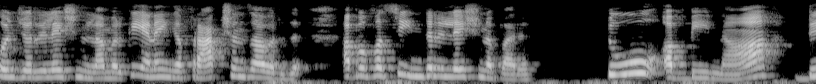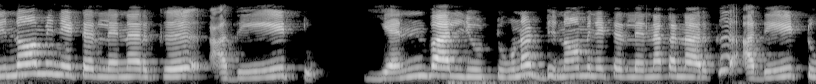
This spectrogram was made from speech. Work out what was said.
கொஞ்சம் ரிலேஷன் இல்லாம இருக்கு. ஏன்னா இங்க ஃபிராக்ஷன்ஸா வருது. அப்ப ஃபர்ஸ்ட் இந்த ரிலேஷனை பாரு. டூ அப்படின்னா டினாமினேட்டர்ல என்ன இருக்கு? அதே டூ என் வேல்யூ டூனா டினாமினேட்டர்ல என்ன கண்ணா இருக்கு? அதே டூ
